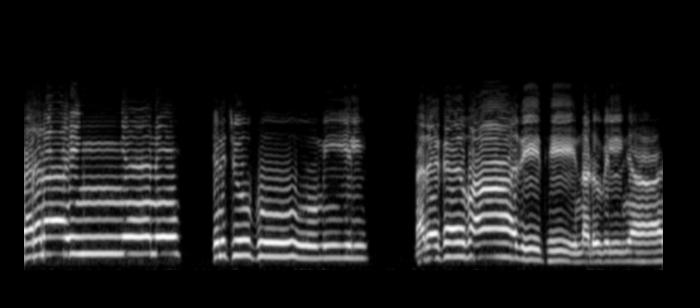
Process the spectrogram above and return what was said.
നരനായിങ്ങനെ ജനിച്ചു ഭൂമിയിൽ നരകവാരിധി നടുവിൽ ഞാൻ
